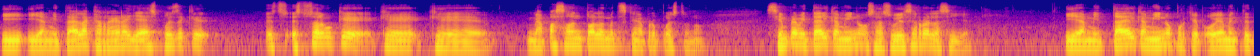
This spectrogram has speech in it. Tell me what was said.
y, y a mitad de la carrera, ya después de que, esto, esto es algo que, que- que me ha pasado en todas las metas que me he propuesto, ¿no? Siempre a mitad del camino, o sea, subí el cerro de la silla y a mitad del camino, porque obviamente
